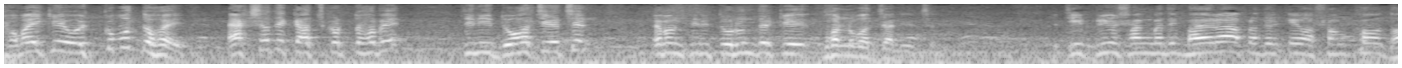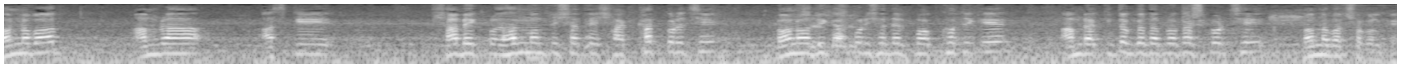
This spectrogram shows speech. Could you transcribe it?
সবাইকে ঐক্যবদ্ধ হয়ে একসাথে কাজ করতে হবে। তিনি দোয়া চেয়েছেন এবং তিনি তরুণদেরকে ধন্যবাদ জানিয়েছেন। জি প্রিয় সাংবাদিক ভাইয়েরা আপনাদেরকে অসংখ্য ধন্যবাদ। আমরা আজকে সাবেক প্রধানমন্ত্রীর সাথে সাক্ষাৎ করেছি গণ অধিকার পরিষদের পক্ষ থেকে। আমরা কৃতজ্ঞতা প্রকাশ করছি। ধন্যবাদ সকলকে।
